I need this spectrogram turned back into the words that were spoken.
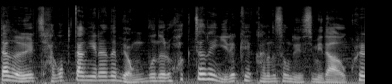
땅을 자국 땅이라는 명분으로 확전을 일으킬 가능성도 있습니다. 우크라이나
